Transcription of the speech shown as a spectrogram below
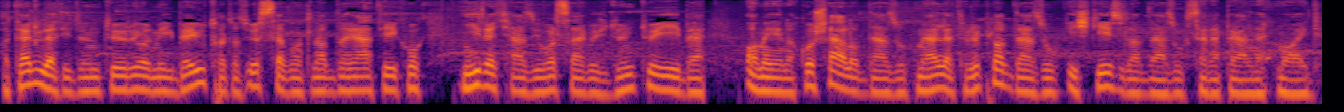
a területi döntőről még bejuthat az összevont labdajátékok Nyíregyházi országos döntőjébe, amelyen a kosárlabdázók mellett röplabdázók és kézilabdázók szerepelnek majd.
